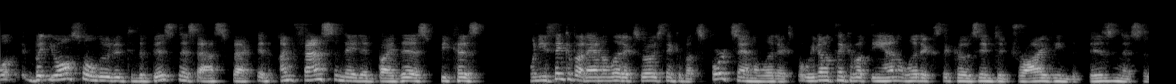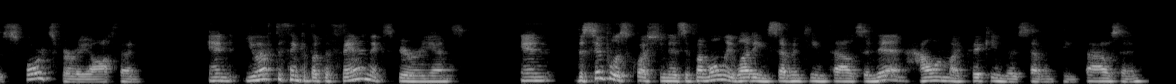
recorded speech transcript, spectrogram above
well, but you also alluded to the business aspect, and I'm fascinated by this because when you think about analytics, we always think about sports analytics, but we don't think about the analytics that goes into driving the business of sports very often. And you have to think about the fan experience. And the simplest question is if I'm only letting 17,000 in, how am I picking those 17,000?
